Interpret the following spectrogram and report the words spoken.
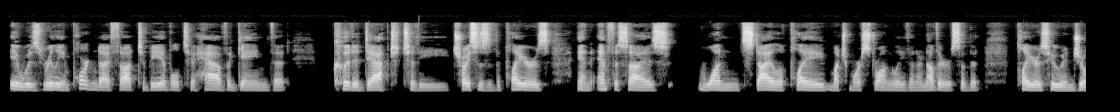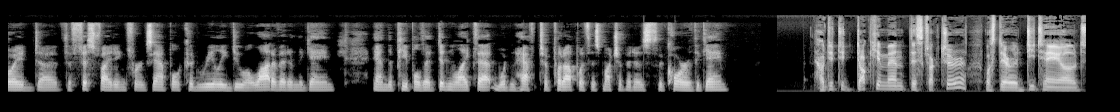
it was really important, I thought, to be able to have a game that could adapt to the choices of the players and emphasize one style of play much more strongly than another so that players who enjoyed uh, the fist fighting, for example, could really do a lot of it in the game. And the people that didn't like that wouldn't have to put up with as much of it as the core of the game. How did you document this structure? Was there a detailed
